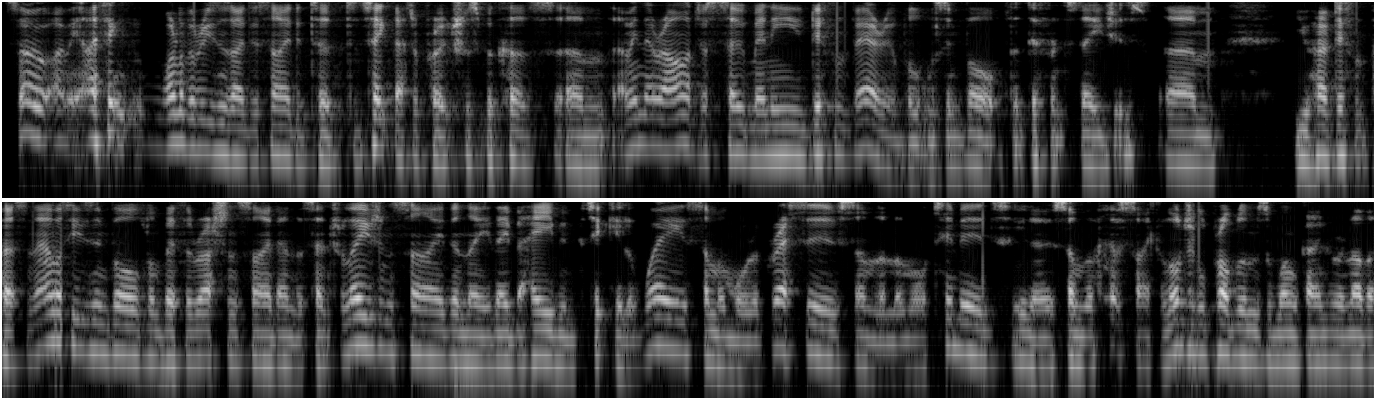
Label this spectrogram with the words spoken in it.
So, I mean, I think one of the reasons I decided to, to take that approach was because, um, I mean, there are just so many different variables involved at different stages. Um, you have different personalities involved on both the Russian side and the Central Asian side, and they, they behave in particular ways. Some are more aggressive, some of them are more timid. You know, some of them have psychological problems of one kind or another.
